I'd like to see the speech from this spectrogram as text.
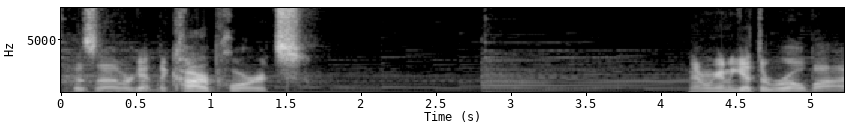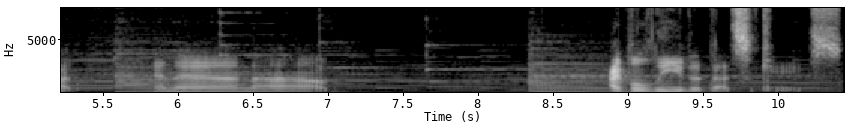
Because uh, we're getting the carports. Then we're gonna get the robot, and then uh, I believe that that's the case.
